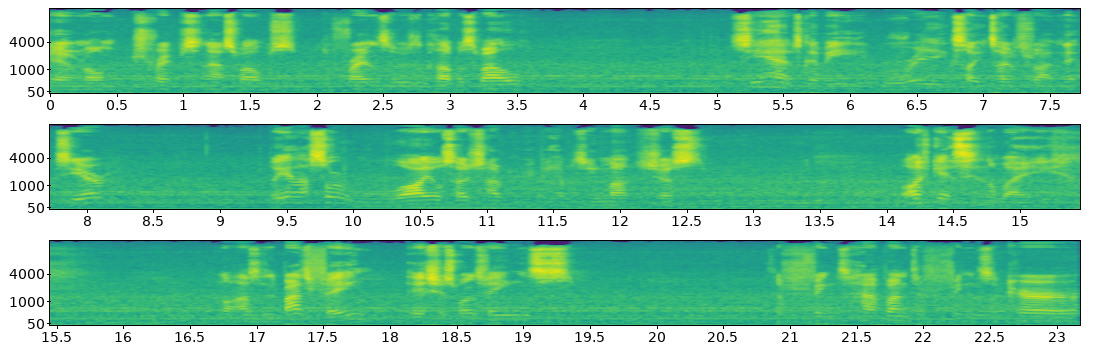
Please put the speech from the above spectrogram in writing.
going on trips, and that's well with friends with the club as well. So yeah, it's going to be really exciting times for that next year. But yeah, that's sort of why also just haven't really been able to do much, just life gets in the way. Not as in a bad thing, it's just one of things. Different things happen, different things occur.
